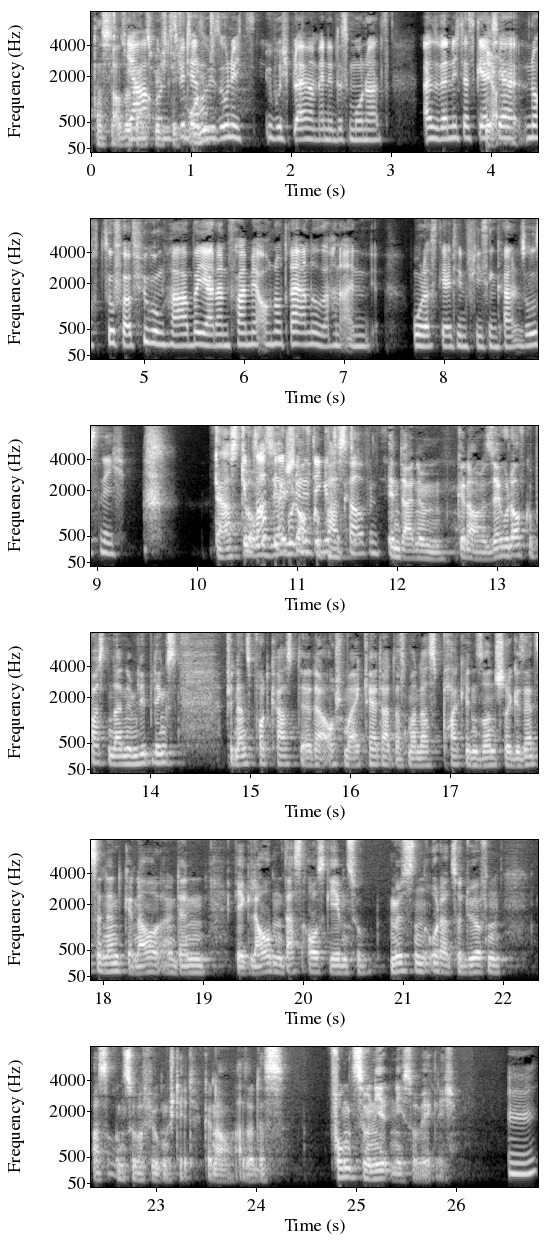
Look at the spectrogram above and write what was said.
Das ist also ja, ganz wichtig. Und es wird ja sowieso nichts übrig bleiben am Ende des Monats. Also wenn ich das Geld ja. ja noch zur Verfügung habe, ja, dann fallen mir auch noch drei andere Sachen ein, wo das Geld hinfließen kann. So ist nicht. Da hast du aber sehr gut aufgepasst in deinem, genau, sehr gut aufgepasst in deinem Lieblingsfinanzpodcast, der da auch schon mal erklärt hat, dass man das Parkinson'sche Gesetze nennt, genau, denn wir glauben, das ausgeben zu müssen oder zu dürfen, was uns zur Verfügung steht. Genau, also das funktioniert nicht so wirklich. Mhm.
